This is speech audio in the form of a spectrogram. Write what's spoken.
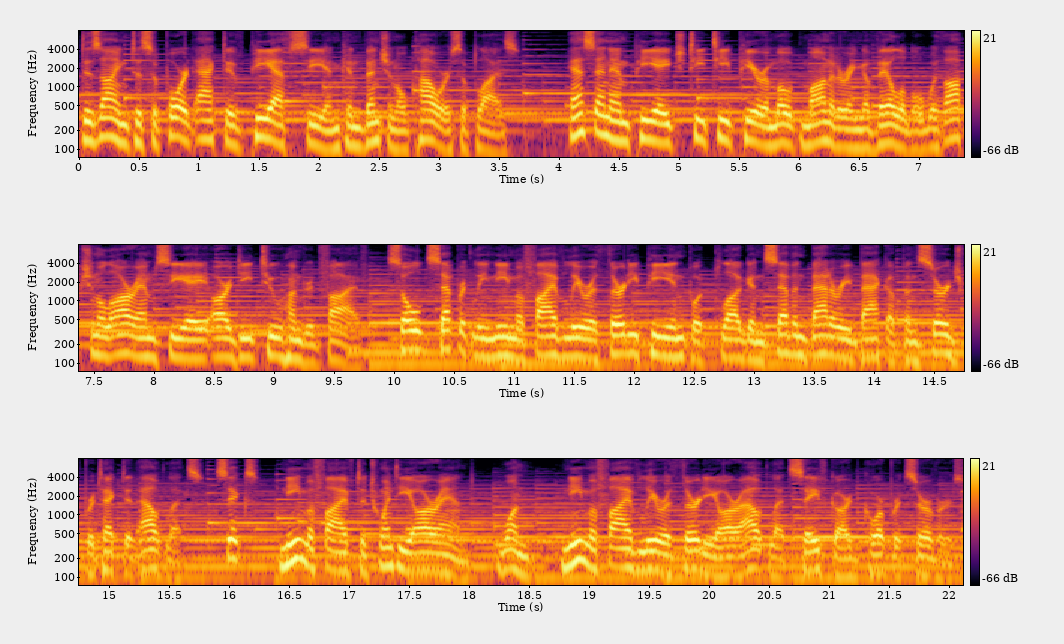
designed to support active PFC and conventional power supplies. SNMP HTTP remote monitoring available with optional RMCA RD205, sold separately NEMA 5 Lyra 30P input plug and 7 battery backup and surge protected outlets, 6, NEMA 5 to 20R and 1, NEMA 5 Lyra 30R outlet safeguard corporate servers,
